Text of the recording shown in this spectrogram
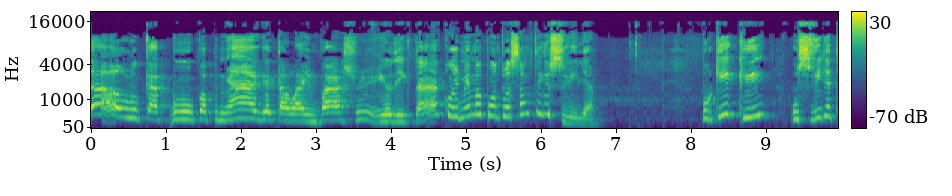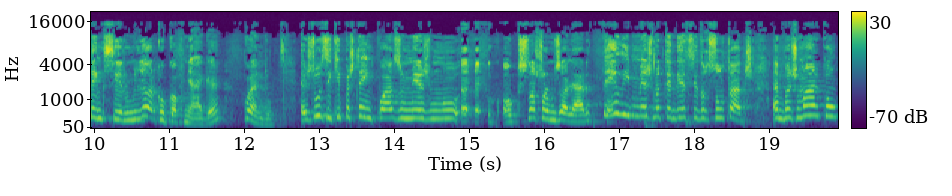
tal, o, Cap, o Copenhaga está lá embaixo, e eu digo, está com a mesma pontuação que tem o Sevilha. Porquê que o Sevilha tem que ser melhor que o Copenhaga quando as duas equipas têm quase o mesmo, eh, eh, ou que se nós formos olhar, têm ali a mesma tendência de resultados. Ambas marcam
